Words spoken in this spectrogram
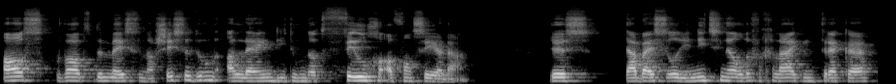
als wat de meeste narcisten doen, alleen die doen dat veel geavanceerder. Dus daarbij zul je niet snel de vergelijking trekken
